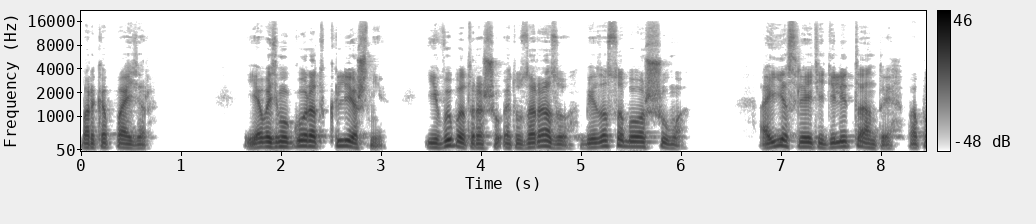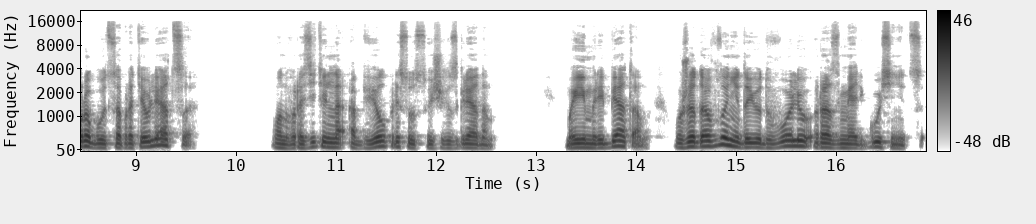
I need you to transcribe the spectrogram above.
Баркапайзер. «Я возьму город в клешни и выпотрошу эту заразу без особого шума. А если эти дилетанты попробуют сопротивляться...» Он выразительно обвел присутствующих взглядом. «Моим ребятам уже давно не дают волю размять гусеницы».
